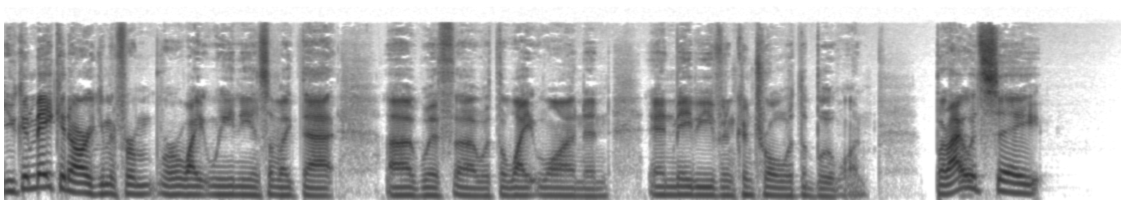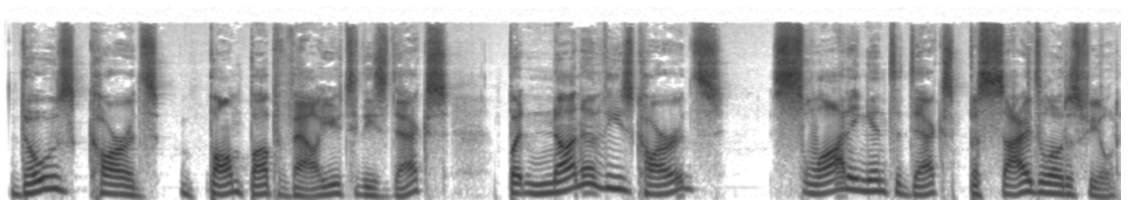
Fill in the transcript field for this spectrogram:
you can make an argument for, for white weenie and stuff like that uh, with uh, with the white one and and maybe even control with the blue one. But I would say those cards bump up value to these decks, but none of these cards slotting into decks besides Lotus Field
